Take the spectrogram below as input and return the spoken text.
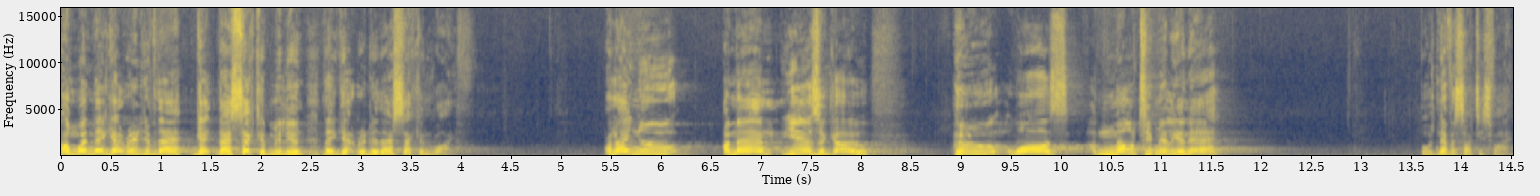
And when they get rid of their, get their second million, they get rid of their second wife. And I knew a man years ago who was a multimillionaire but was never satisfied.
